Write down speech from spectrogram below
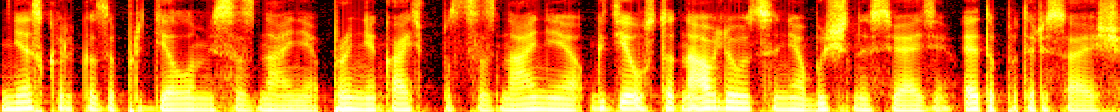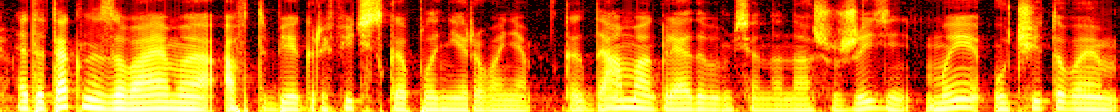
несколько за пределами сознания, проникать в подсознание, где устанавливаются необычные связи. Это потрясающе. Это так называемое автобиографическое планирование. Когда мы оглядываемся на нашу жизнь, мы учитываем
